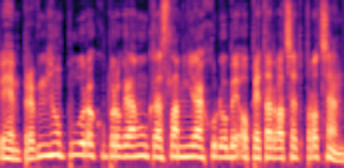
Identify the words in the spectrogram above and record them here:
Během prvního půl roku programu klesla míra chudoby o 25%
